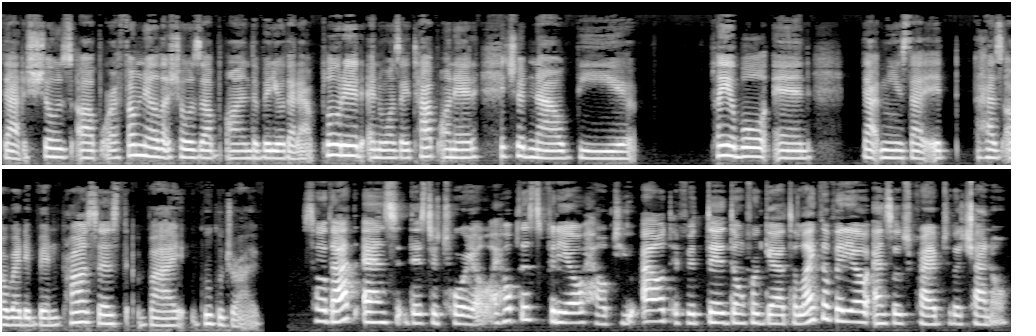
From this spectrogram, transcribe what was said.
that shows up or a thumbnail that shows up on the video that I uploaded. And once I tap on it, it should now be playable and that means that it has already been processed by Google Drive. So that ends this tutorial. I hope this video helped you out. If it did, don't forget to like the video and subscribe to the channel.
